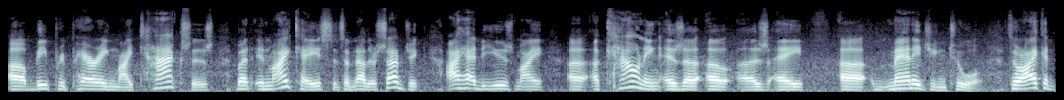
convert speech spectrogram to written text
uh, be preparing my taxes, but in my case, it's another subject, I had to use my uh, accounting as a, a as a uh, managing tool. So I could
